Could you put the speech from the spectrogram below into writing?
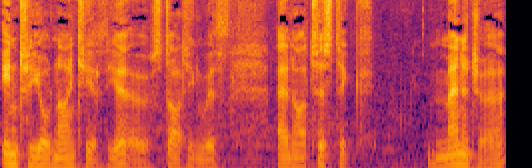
Into your 90th year, starting with an artistic manager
